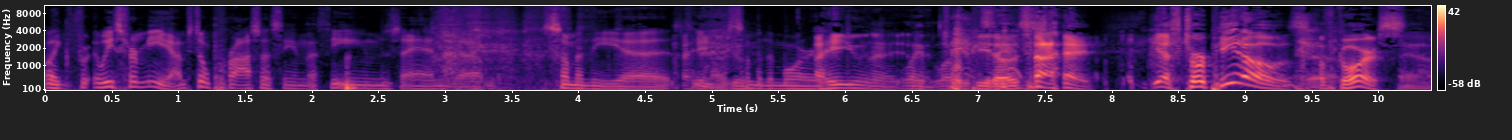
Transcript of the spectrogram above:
like for, at least for me, I'm still processing the themes and um, some of the uh, you know some of the more I hate you and I, Like I love you at the torpedoes? yes, torpedoes, of course. Yeah.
